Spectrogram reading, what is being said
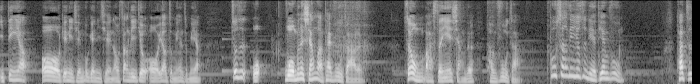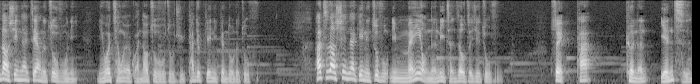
一定要？哦，给你钱不给你钱，然后上帝就哦要怎么样怎么样，就是我我们的想法太复杂了，所以我们把神也想的很复杂。不，上帝就是你的天赋，他知道现在这样的祝福你，你会成为管道祝福出去，他就给你更多的祝福。他知道现在给你祝福，你没有能力承受这些祝福，所以他可能延迟，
